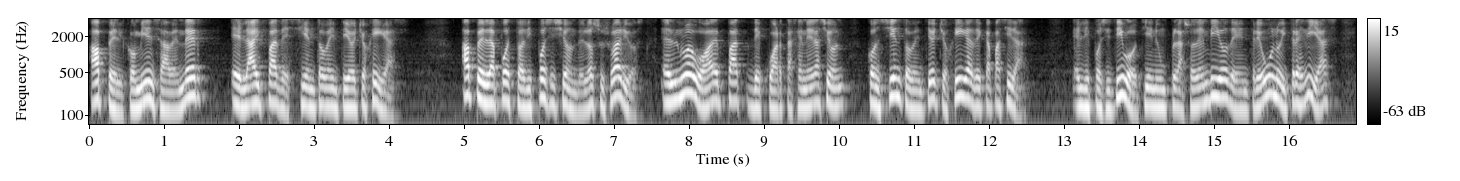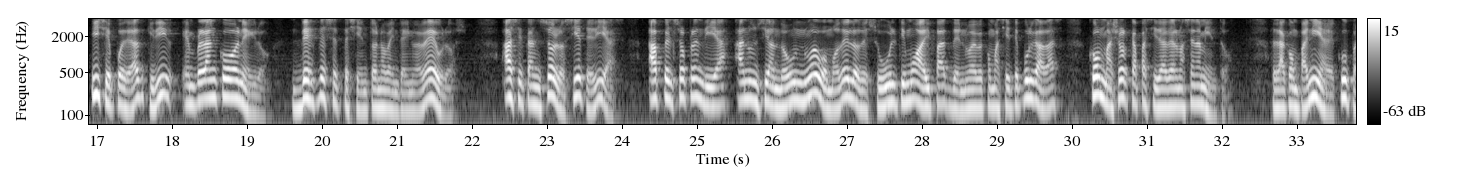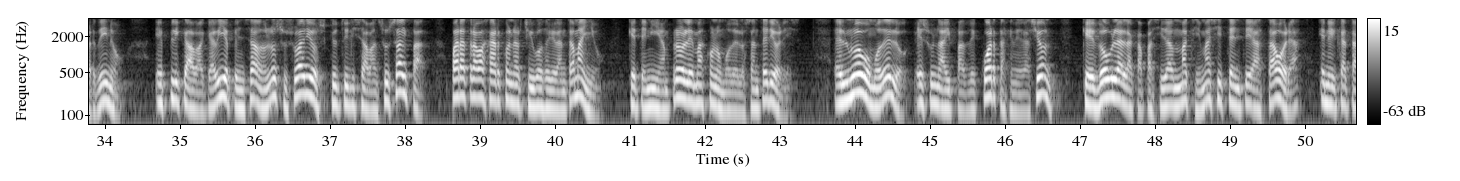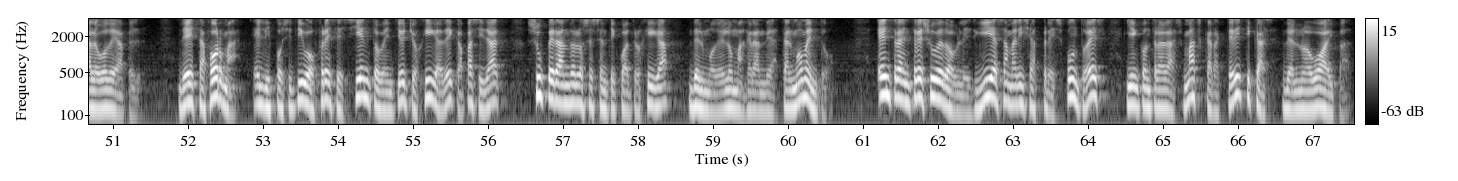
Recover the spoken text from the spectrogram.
Apple comienza a vender el iPad de 128 GB. Apple ha puesto a disposición de los usuarios el nuevo iPad de cuarta generación con 128 GB de capacidad. El dispositivo tiene un plazo de envío de entre 1 y 3 días y se puede adquirir en blanco o negro desde 799 euros. Hace tan solo 7 días, Apple sorprendía anunciando un nuevo modelo de su último iPad de 9,7 pulgadas con mayor capacidad de almacenamiento. La compañía de Cupertino explicaba que había pensado en los usuarios que utilizaban sus iPad para trabajar con archivos de gran tamaño, que tenían problemas con los modelos anteriores. El nuevo modelo es un iPad de cuarta generación que dobla la capacidad máxima existente hasta ahora en el catálogo de Apple. De esta forma, el dispositivo ofrece 128 GB de capacidad, superando los 64 GB del modelo más grande hasta el momento. Entra en www.guiasamarillaspress.es y encontrarás más características del nuevo iPad.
